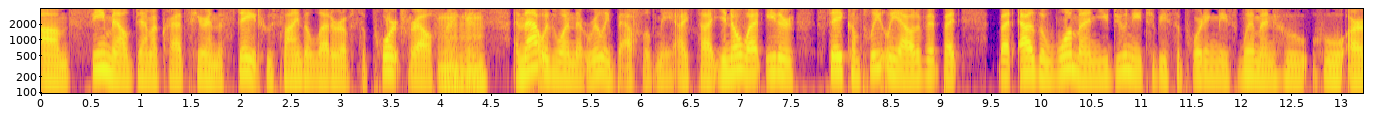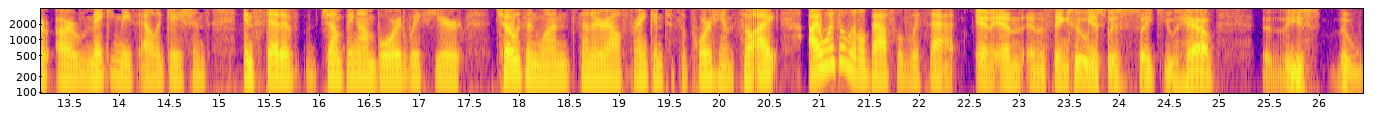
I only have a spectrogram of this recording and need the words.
um, female Democrats here in the state who signed a letter of support for Al Franken, Mhm. and that was one that really baffled me. I thought, you know what, either stay completely out of it, but but as a woman, you do need to be supporting these women who who are are making these allegations instead of jumping on board with your chosen one, Senator Al Franken, to support him. So I I was a little baffled with that. and and and the thing too is is like you have these the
